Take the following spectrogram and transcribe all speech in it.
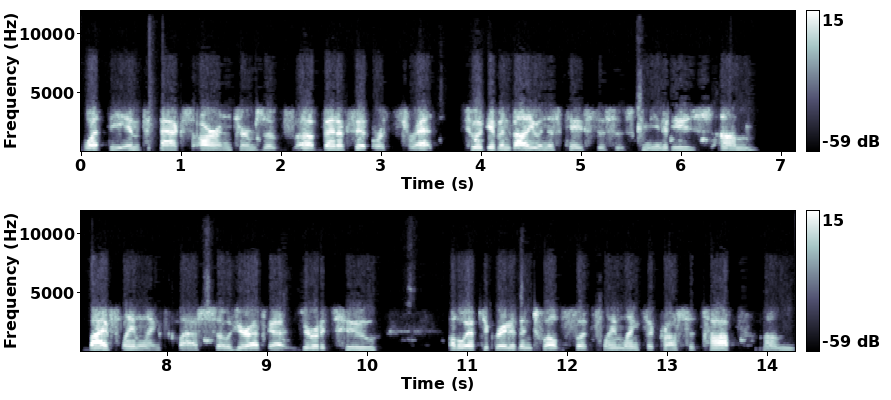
what the impacts are in terms of uh, benefit or threat to a given value. In this case, this is communities um, by flame length class. So here I've got zero to two, all the way up to greater than 12 foot flame length across the top. Um,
